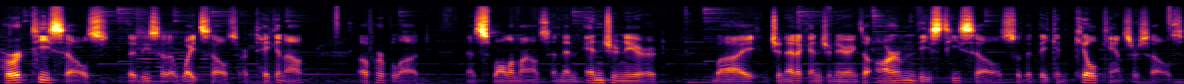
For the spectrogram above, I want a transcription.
Her T cells, these are the white cells, are taken out of her blood in small amounts and then engineered by genetic engineering to arm these T cells so that they can kill cancer cells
